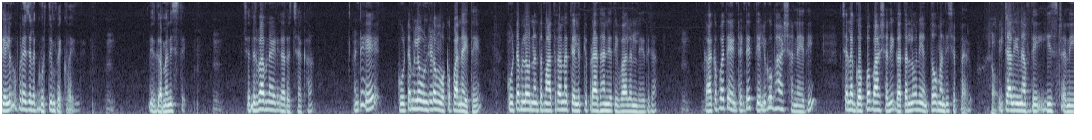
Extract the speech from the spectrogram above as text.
తెలుగు ప్రజలకు గుర్తింపు ఎక్కువైంది. మీరు గమనిస్తే. చంద్రబాబు నాయుడు గారు వచ్చాక అంటే కూటమిలో ఉండడం ఒక పని అయితే కూటమిలో ఉన్నంత మాత్రాన తెలుగుకి ప్రాధాన్యత ఇవ్వాలని లేదుగా. కాకపోతే ఏంటంటే తెలుగు భాష అనేది చాలా గొప్ప భాష అని గతంలోనే ఎంతోమంది చెప్పారు. ఇటాలియన్ ఆఫ్ ది ఈస్ట్ అని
